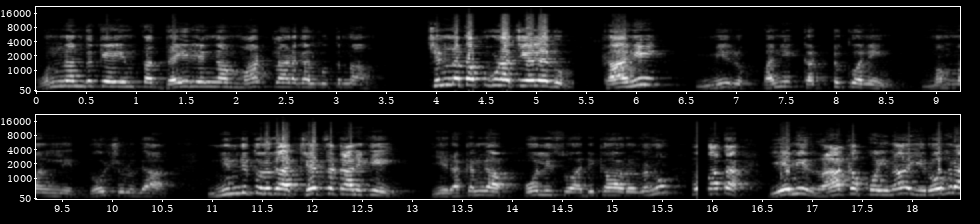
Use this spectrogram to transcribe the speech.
ఉన్నందుకే ఇంత ధైర్యంగా మాట్లాడగలుగుతున్నాం. చిన్న తప్పు కూడా చేయలేదు. కానీ మీరు పని కట్టుకొని మమ్మల్ని దోషులుగా నిందితులుగా చేర్చటానికి ఈ రకంగా పోలీసు అధికారులను తర్వాత ఏమీ రాకపోయినా ఈ రోజున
